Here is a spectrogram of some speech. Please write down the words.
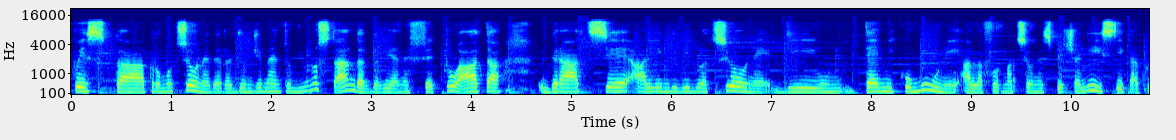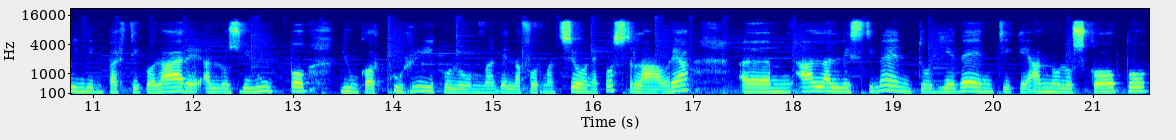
Questa promozione del raggiungimento di uno standard viene effettuata grazie all'individuazione di un, temi comuni alla formazione specialistica, quindi in particolare allo sviluppo di un core curriculum della formazione post laurea, ehm, all'allestimento di eventi che hanno lo scopo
